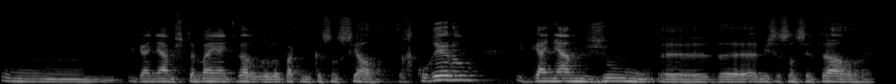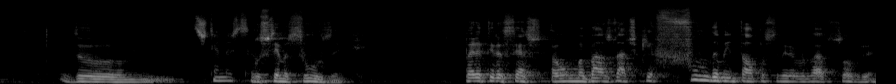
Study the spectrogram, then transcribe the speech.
um, um, ganhámos também a entidade reguladora para a comunicação social recorreram ganhámos um uh, da administração central do, Sistemas de saúde. do sistema de saúde para ter acesso a uma base de dados que é fundamental para saber a verdade sobre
